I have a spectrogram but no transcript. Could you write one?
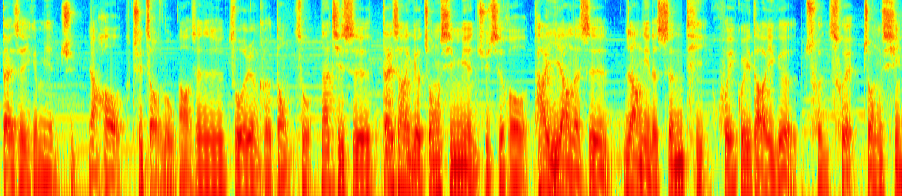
戴着一个面具，然后去走路，然后甚至是做任何动作。那其实戴上一个中性面具之后，它一样的是让你的身体回归到一个纯粹中性，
